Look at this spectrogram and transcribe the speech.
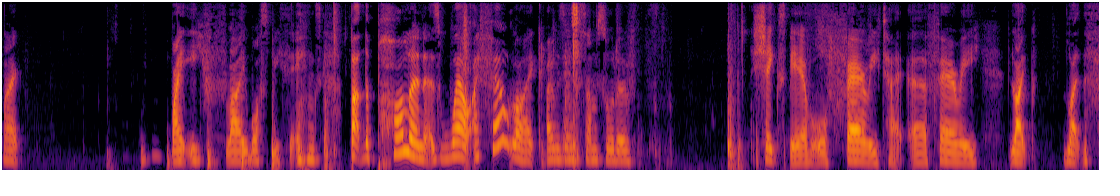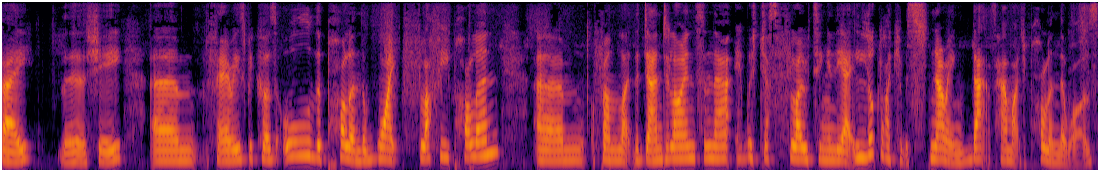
like bitey fly waspy things. But the pollen as well. I felt like I was in some sort of Shakespeare or fairy uh, fairy like like the fae the she um, fairies because all the pollen the white fluffy pollen um, from like the dandelions and that it was just floating in the air. It looked like it was snowing. That's how much pollen there was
